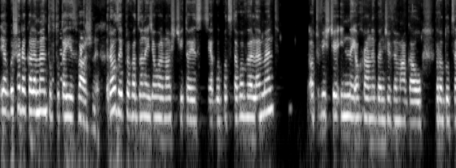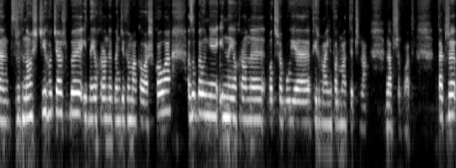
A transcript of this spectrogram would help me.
Jakby szereg elementów tutaj jest ważnych. Rodzaj prowadzonej działalności to jest jakby podstawowy element, Oczywiście innej ochrony będzie wymagał producent żywności chociażby, innej ochrony będzie wymagała szkoła, a zupełnie innej ochrony potrzebuje firma informatyczna na przykład. Także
